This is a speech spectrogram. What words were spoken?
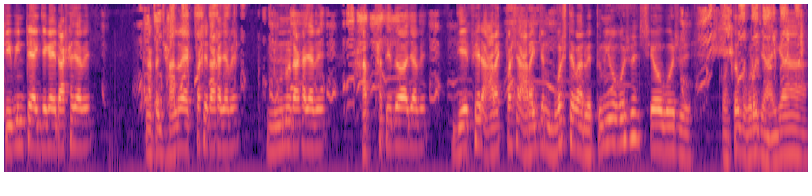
টিফিনটা এক জায়গায় রাখা যাবে, কাঁচা ঝালও এক পাশে রাখা যাবে, নুনও রাখা যাবে হাত হাতে দেওয়া যাবে। দিয়ে ফের আর এক পাশে আরেকজন বসতে পারবে। তুমিও বসবে, সেও বসবে। কত বড় জায়গা।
